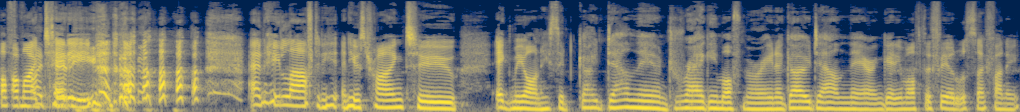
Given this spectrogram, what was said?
off, my, my teddy. teddy. and he laughed and he, and he was trying to egg me on. He said, go down there and drag him off Marina. Go down there and get him off the field. It was so funny.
